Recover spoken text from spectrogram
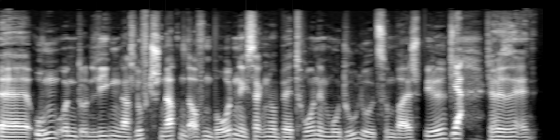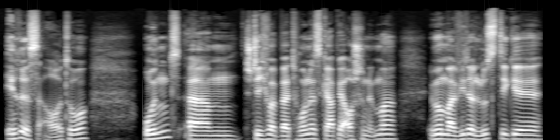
mhm. äh, um und, und liegen nach Luft schnappend auf dem Boden. Ich sage nur Betone Modulo zum Beispiel. Ja. Das ist ein irres Auto. Und ähm, Stichwort Bertone, es gab ja auch schon immer, immer mal wieder lustige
